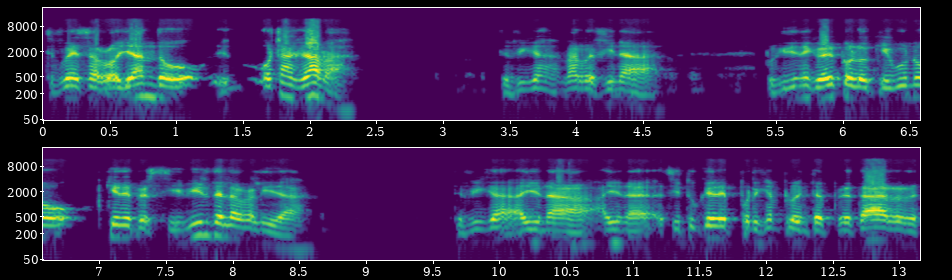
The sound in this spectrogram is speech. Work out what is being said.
se fue desarrollando otras gamas, te fijas, más refinadas, porque tiene que ver con lo que uno quiere percibir de la realidad. ¿Te fijas? Hay una, hay una, si tú quieres, por ejemplo, interpretar,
